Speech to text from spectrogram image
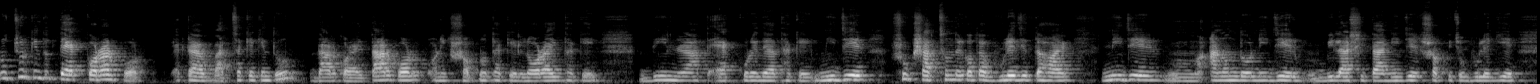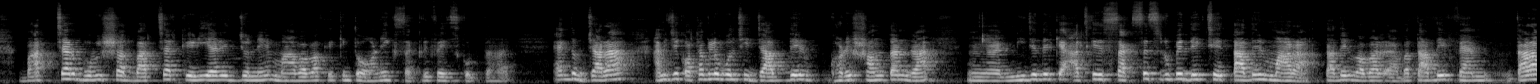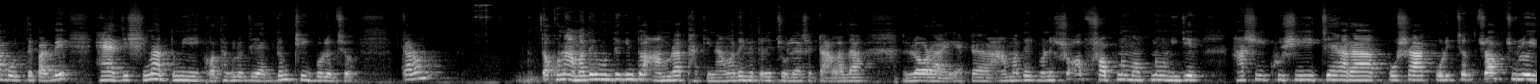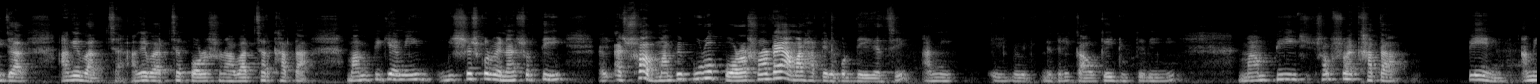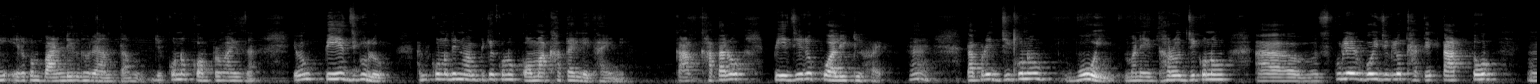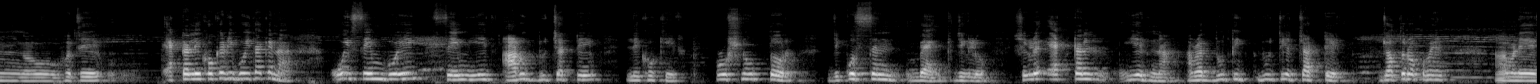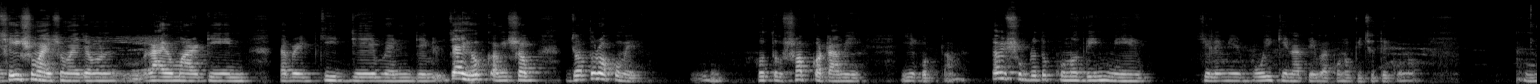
প্রচুর কিন্তু ত্যাগ করার পর একটা বাচ্চাকে কিন্তু দাঁড় করায়। তারপর অনেক স্বপ্ন থাকে, লড়াই থাকে, দিন রাত এক করে দেওয়া থাকে। নিজের সুখ স্বাচ্ছন্দ্যের কথা ভুলে যেতে হয়, নিজের আনন্দ, নিজের বিলাসিতা, নিজের সব কিছু ভুলে গিয়ে বাচ্চার ভবিষ্যৎ, বাচ্চার কেরিয়ারের জন্যে মা বাবাকে কিন্তু অনেক স্যাক্রিফাইস করতে হয়। একদম যারা, আমি যে কথাগুলো বলছি, যাদের ঘরের সন্তানরা নিজেদেরকে আজকে সাকসেস রূপে দেখছে তাদের মারা, তাদের বাবারা বা তাদের ফ্যাম তারা বলতে পারবে হ্যাঁ যে সীমা, তুমি এই কথাগুলো যে একদম ঠিক বলেছ। কারণ তখন আমাদের মধ্যে কিন্তু আমরা থাকি না। আমাদের ভেতরে চলে আসে একটা আলাদা লড়াই, একটা আমাদের মানে সব স্বপ্ন মপ্ন, নিজের হাসি, খুশি, চেহারা, পোশাক, পরিচ্ছদ সব চুলোই যাক আগে বাচ্চা, আগে বাচ্চার পড়াশোনা, বাচ্চার খাতা। মাম্পিকে আমি বিশ্বাস করবে না, সত্যি, আর সব, মাম্পির পুরো পড়াশোনাটাই আমার হাতের ওপর দিয়ে গেছে। আমি এই ভেতরে কাউকেই ঢুকতে দিইনি। মাম্পির সবসময় খাতা পেন আমি এরকম বান্ডিল ধরে আনতাম যে কোনো কম্প্রোমাইজ না। এবং পেজগুলো, আমি কোনো দিন মাম্পিকে কোনো কমা খাতায় লেখাইনি। খাতারও, পেজেরও কোয়ালিটি হয় হ্যাঁ? তারপরে যে কোনো বই মানে ধরো যে কোনো স্কুলের বই যেগুলো থাকে, তার তো হচ্ছে একটা লেখকেরই বই থাকে না? ওই সেম বই সেম ইয়ে আরও দু চারটে লেখকের প্রশ্ন উত্তর, যে কোশ্চেন ব্যাংক যেগুলো, সেগুলো একটা ইয়ের না। আমরা দু তিন দু চারটে যত রকমের মানে সেই সময় সময় যেমন রায়ো মার্টিন, তারপরে কিড ডে, ম্যান ডেভিল যাই হোক, আমি সব, যত রকমের হতো, সব কটা আমি ইয়ে করতাম। তবে সুব্রত কোনো দিন মেয়ের, ছেলে মেয়ের বই কেনাতে বা কোনো কিছুতে কোনো,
